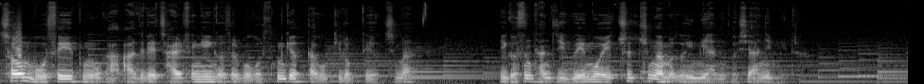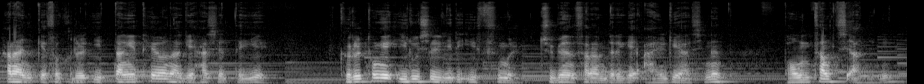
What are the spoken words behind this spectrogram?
처음 모세의 부모가 아들의 잘생긴 것을 보고 숨겼다고 기록되었지만 이것은 단지 외모의 출중함을 의미하는 것이 아닙니다. 하나님께서 그를 이 땅에 태어나게 하실 때에 그를 통해 이루실 일이 있음을 주변 사람들에게 알게 하시는 범상치 않음이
